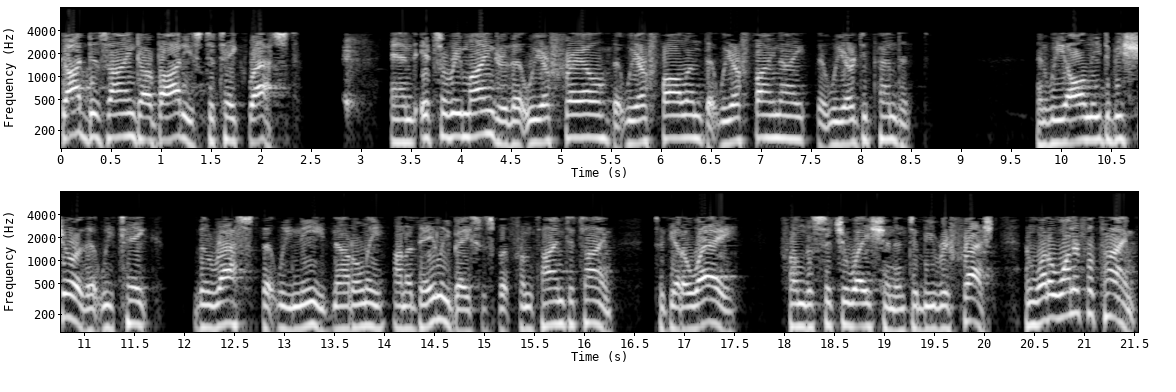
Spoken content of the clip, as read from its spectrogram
God designed our bodies to take rest. And it's a reminder that we are frail, that we are fallen, that we are finite, that we are dependent. And we all need to be sure that we take the rest that we need, not only on a daily basis, but from time to time, to get away from the situation and to be refreshed. And what a wonderful time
